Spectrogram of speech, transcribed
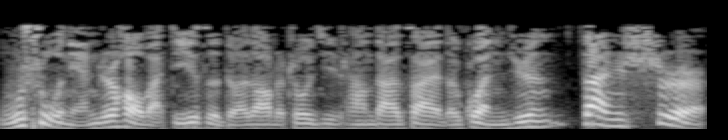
无数年之后吧，第一次得到了洲际上大赛的冠军。但是，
